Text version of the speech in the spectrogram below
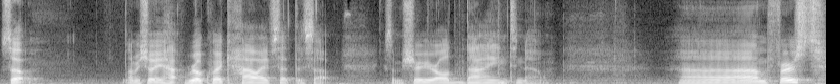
so let me show you how, real quick how I've set this up because I'm sure you're all dying to know. Um, first,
